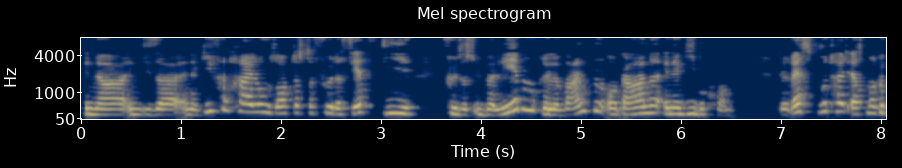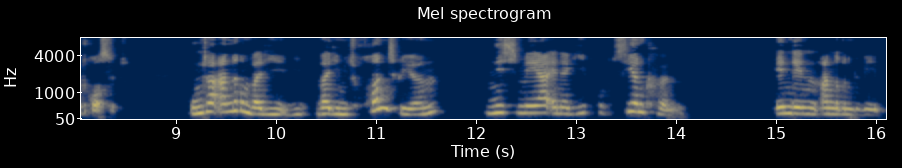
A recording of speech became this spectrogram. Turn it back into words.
in, der, in dieser Energieverteilung sorgt das dafür, dass jetzt die für das Überleben relevanten Organe Energie bekommen. Der Rest wird halt erstmal gedrosselt. Unter anderem, weil die, weil die Mitochondrien nicht mehr Energie produzieren können in den anderen Geweben.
